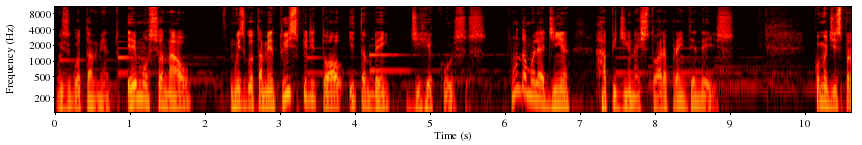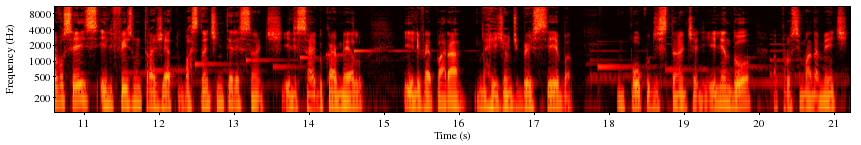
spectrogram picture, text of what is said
um esgotamento emocional, um esgotamento espiritual e também de recursos. Vamos dar uma olhadinha rapidinho na história para entender isso. Como eu disse para vocês, ele fez um trajeto bastante interessante. Ele sai do Carmelo e ele vai parar na região de Berseba, um pouco distante ali. Ele andou aproximadamente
